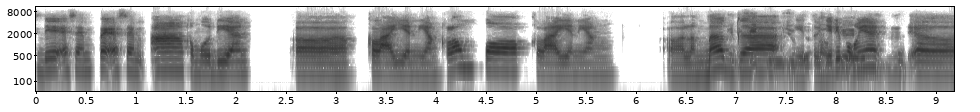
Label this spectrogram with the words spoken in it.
SD, SMP, SMA, kemudian uh, klien yang kelompok, klien yang uh, lembaga gitu. Okay. Jadi pokoknya uh,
